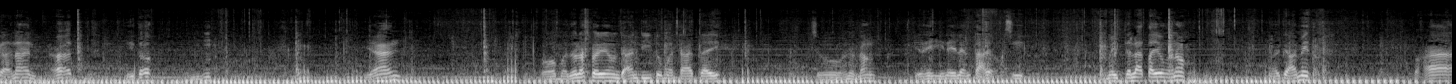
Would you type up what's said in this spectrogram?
kanan. At dito. Mhm. Yan. Oh, madulas pa rin yung daan dito mga tatay. So, ano lang, hinahinay lang tayo kasi may dala tayong ano, mga gamit. Baka,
